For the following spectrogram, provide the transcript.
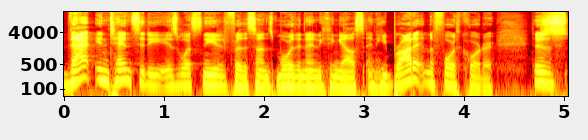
that intensity is what's needed for the Suns more than anything else, and he brought it in the fourth quarter. There's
